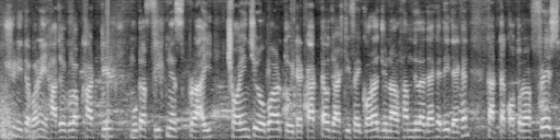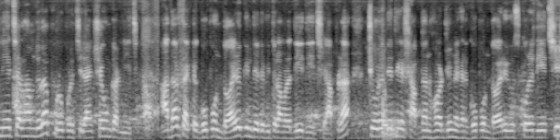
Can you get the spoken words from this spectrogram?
অবশ্যই নিতে পারেন। এই হাজার গোলাপ খাটটির মোটা ফিটনেস প্রায় ছয় ইঞ্চির ওভার তো এটার কাঠটাও জাস্টিফাই করার জন্য আলহামদুলিল্লাহ দেখা দিই। দেখেন কাঠটা কতটা ফ্রেশ নিয়েছে আলহামদুলিল্লাহ, পুরোপুরি চিরাং সেগুন কাঠ নিয়েছে। আদার্স একটা গোপন ডয়েরও কিন্তু এটার ভিতরে আমরা দিয়ে দিয়েছি। আপনারা চোরেদের থেকে সাবধান হওয়ার জন্য এখানে গোপন ডয়ের ইউজ করে দিয়েছি।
